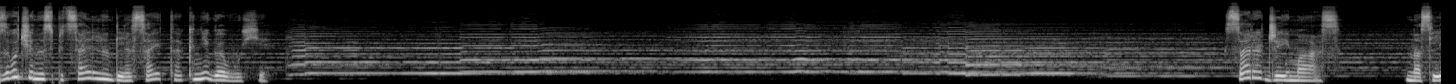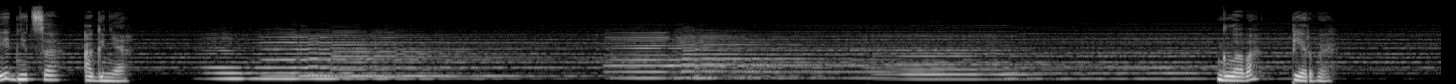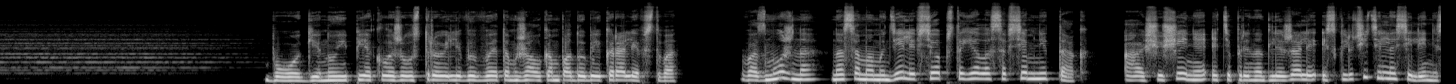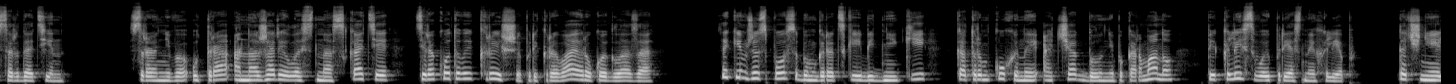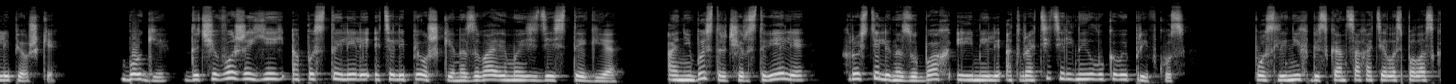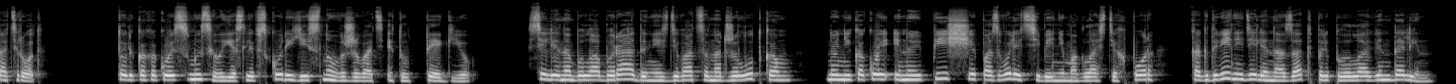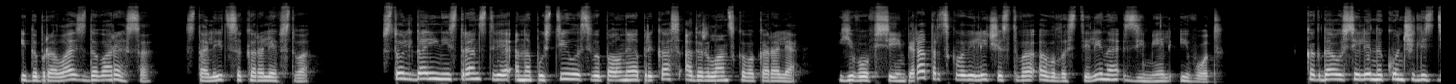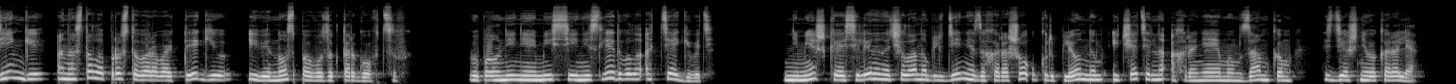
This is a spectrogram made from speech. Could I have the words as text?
Озвучено специально для сайта Книговухи. Сара Джей Маас. Наследница огня. Глава первая. Боги, ну и пекло же устроили вы в этом жалком подобии королевства. Возможно, на самом деле все обстояло совсем не так, а ощущения эти принадлежали исключительно Селене Сардатин. С раннего утра она жарилась на скате терракотовой крыши, прикрывая рукой глаза. Таким же способом городские бедняки, которым кухонный очаг был не по карману, пекли свой пресный хлеб. Точнее, лепешки. Боги, до чего же ей опостылили эти лепешки, называемые здесь тегия? Они быстро черствели, хрустели на зубах и имели отвратительный луковый привкус. После них без конца хотелось полоскать рот. Только какой смысл, если вскоре ей снова жевать эту тегию? Селена была бы рада не издеваться над желудком, но никакой иной пищи позволить себе не могла с тех пор, как две недели назад приплыла в Виндалин и добралась до Вареса столица королевства. В столь дальние странствия она пустилась, выполняя приказ Адерландского короля, его всеимператорского величества властелина земель и вод. Когда у Селены кончились деньги, она стала просто воровать тегию и вино с повозок торговцев. Выполнение миссии не следовало оттягивать. Не мешкая, Селена начала наблюдение за хорошо укрепленным и тщательно охраняемым замком здешнего короля –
